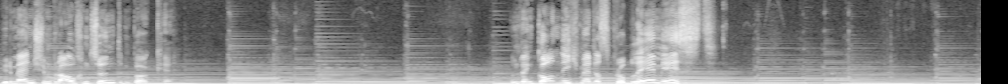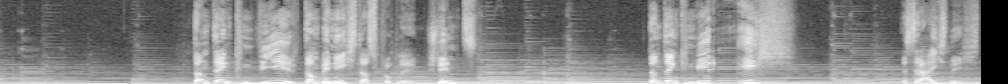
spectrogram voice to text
Wir Menschen brauchen Sündenböcke. Und wenn Gott nicht mehr das Problem ist, dann denken wir, dann bin ich das Problem. Stimmt's? Dann denken wir, ich. Es reicht nicht.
